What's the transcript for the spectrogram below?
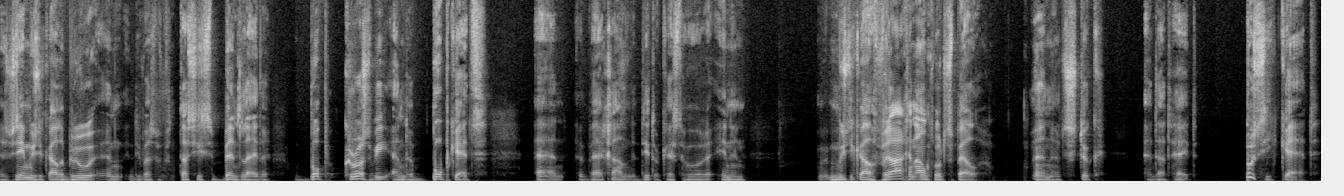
zeer muzikale broer. En die was een fantastische bandleider. Bob Crosby en de Bobcats. En wij gaan dit orkest horen in een muzikaal vraag- en antwoordspel. En het stuk dat heet Pussycat.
